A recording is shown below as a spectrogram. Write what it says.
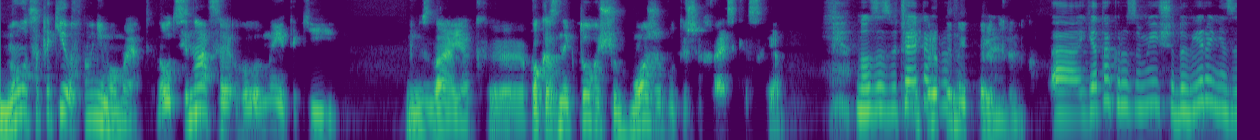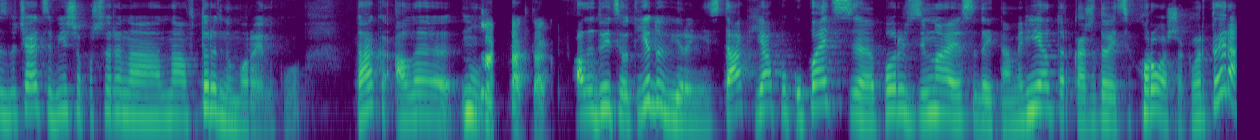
Ну, це такі основні моменти. Ну, от ціна це головний такий, не знаю, як е, показник того, що може бути шахрайська схема. Ну зазвичай і так і ринок. Я так розумію, що довіреність зазвичай це більше поширена на вторинному ринку. Так, але ну Так, так, так. Але дивіться, от є довіреність. Так, я покупець е, поруч зі мною сидить там ріелтор, каже: дивіться, хороша квартира,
